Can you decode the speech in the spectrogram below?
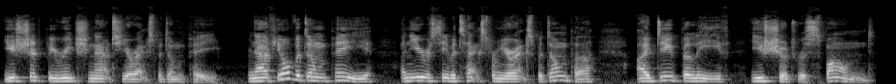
you should be reaching out to your ex dumpee. Now, if you're the dumpee and you receive a text from your ex dumper, I do believe you should respond.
